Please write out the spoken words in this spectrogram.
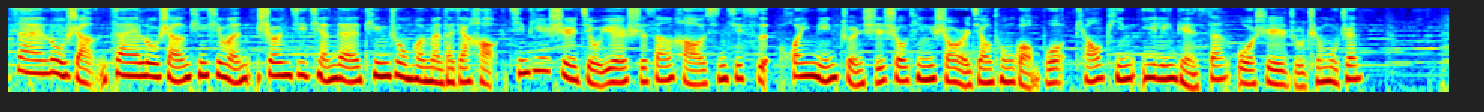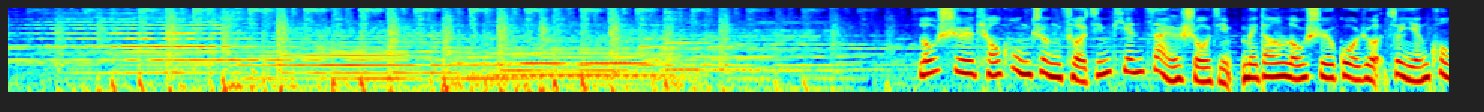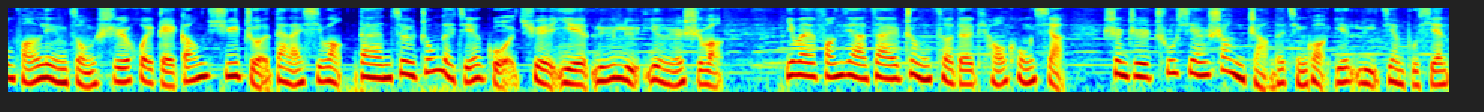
在路上，在路上听新闻。收音机前的听众朋友们，大家好，今天是九月十三号，星期四，欢迎您准时收听首尔交通广播，调频一零点三，我是主持木真。楼市调控政策今天再收紧。每当楼市过热，最严控房令总是会给刚需者带来希望，但最终的结果却也屡屡令人失望。因为房价在政策的调控下，甚至出现上涨的情况也屡见不鲜。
